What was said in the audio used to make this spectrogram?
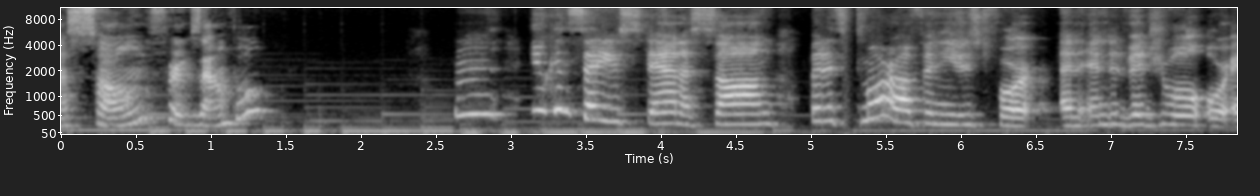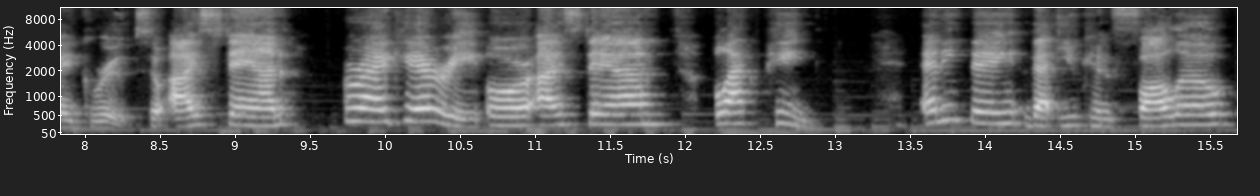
a song, for example? You can say you stand a song, but it's more often used for an individual or a group. So I stand Mariah Carey or I stand Blackpink. Anything that you can follow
